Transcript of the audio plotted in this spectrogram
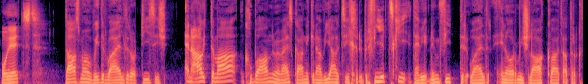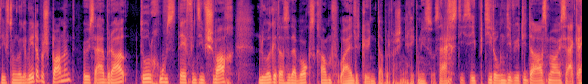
Und jetzt? Das mal wieder Wilder Ortiz ist ein alter Mann, Kubaner, man weiß gar nicht genau wie alt, sicher über 40, der wird nicht mehr fitter, Wilder enorme Schlaggewalt, attraktiv zum Schauen. Wird aber spannend, weil selber auch durchaus defensiv schwach. Schauen, dass er den Boxkampf Wilder gönnt, aber wahrscheinlich irgendwie so sechste, siebte Runde, würde ich das mal sagen.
